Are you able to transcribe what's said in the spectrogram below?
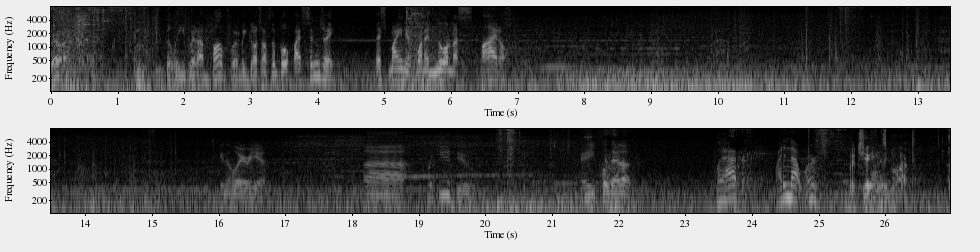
Do you believe we're above where we got off the boat by Sindri? This mine is one enormous spiral. Checking the whole area. Uh, what do you do? Okay, you pull that up. What happened? Why didn't that work? The chain is blocked. I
